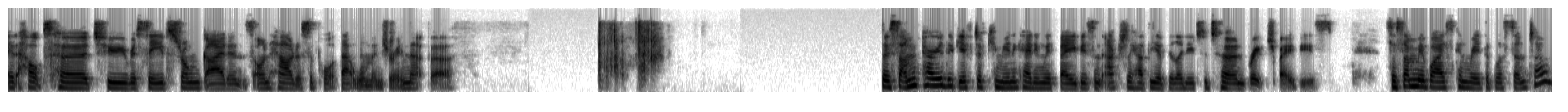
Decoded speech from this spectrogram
it helps her to receive strong guidance on how to support that woman during that birth. So some carry the gift of communicating with babies and actually have the ability to turn breech babies. So some midwives can read the placenta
